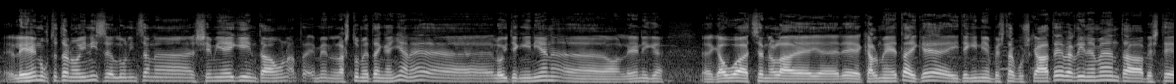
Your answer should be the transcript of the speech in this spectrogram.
Lehen urtetan hori niz, heldu nintzen uh, semia egin eta honat, hemen lastometan gainean, eh, loiten ginean, uh, lehenik uh, gaua etzen nola ere kalmeetaik, eh, egiten ginean bestak buskagate berdin hemen, eta beste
